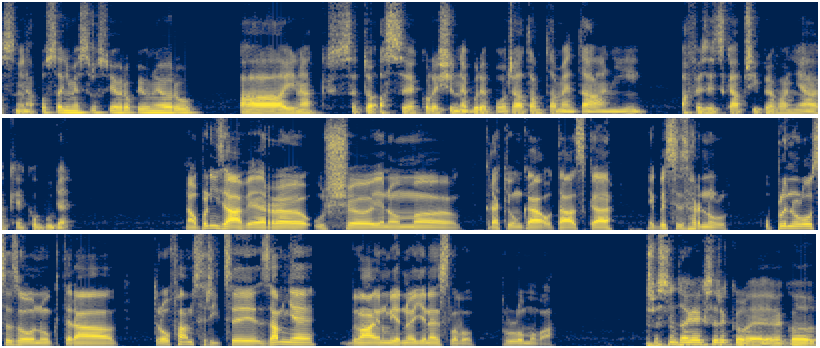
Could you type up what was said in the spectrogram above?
vlastně na poslední mistrovství Evropy junioru a jinak se to asi jako lišit nebude, pořád tam ta mentální a fyzická příprava nějak jako bude. Na úplný závěr už jenom kratěnká otázka, jak by si zhrnul uplynulou sezónu, která, troufám si říci, za mě by má jenom jedno jediné slovo. Průlomová. Přesně tak, jak jsi řekl, jako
